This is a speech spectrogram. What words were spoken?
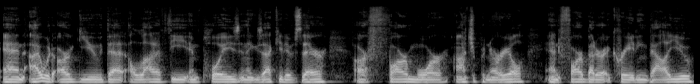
And I would argue that a lot of the employees and executives there are far more entrepreneurial and far better at creating value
